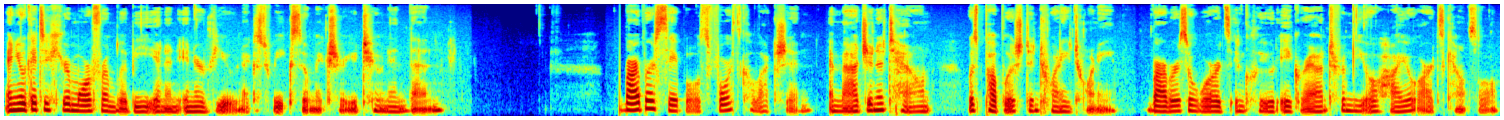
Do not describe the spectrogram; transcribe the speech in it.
And you'll get to hear more from Libby in an interview next week, so make sure you tune in then. Barbara Sabol's fourth collection, Imagine a Town, was published in 2020. Barbara's awards include a grant from the Ohio Arts Council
